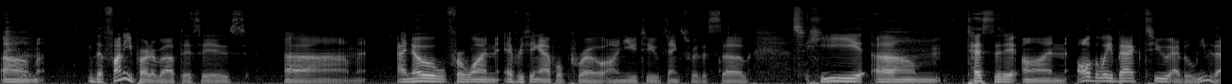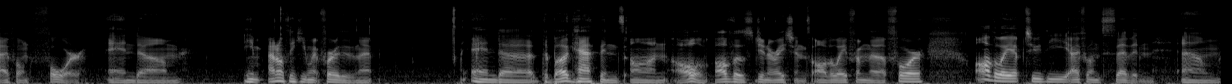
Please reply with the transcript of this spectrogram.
Um, the funny part about this is, um, I know for one, EverythingApplePro on YouTube. Thanks for the sub. He um, tested it on all the way back to I believe the iPhone 4, and um, he, I don't think he went further than that. And uh, the bug happens on all of all those generations, all the way from the 4, all the way up to the iPhone 7. Um,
